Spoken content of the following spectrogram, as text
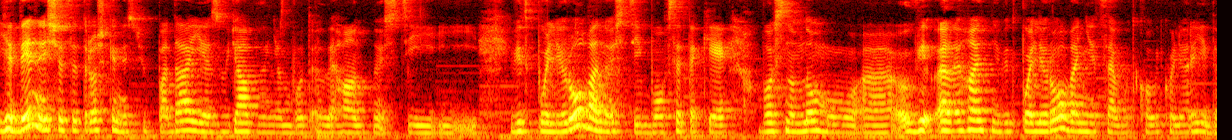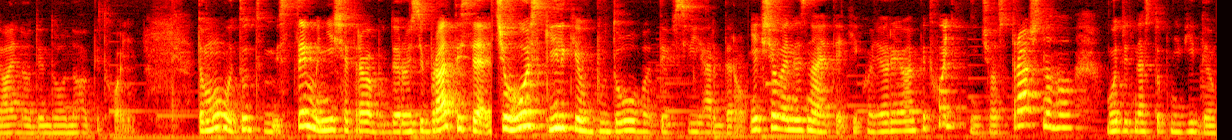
Єдине, що це трошки не співпадає з уявленням от, елегантності і відполірованості, бо все-таки в основному е, елегантні відполіровані це от коли кольори ідеально один до одного підходять. Тому тут з цим мені ще треба буде розібратися, чого скільки вбудовувати в свій гардероб. Якщо ви не знаєте, які кольори вам підходять, нічого страшного. Будуть наступні відео,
